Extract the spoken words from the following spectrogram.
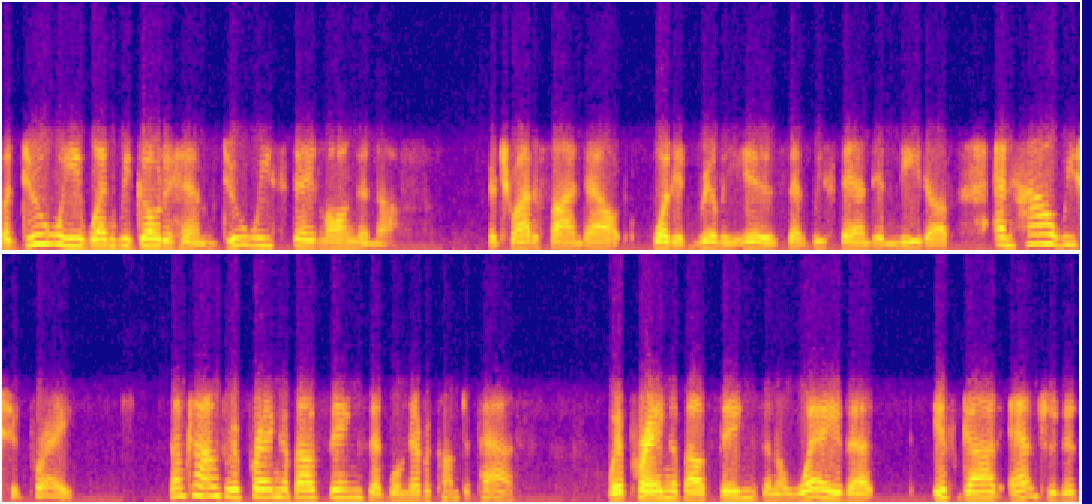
But do we, when we go to Him, do we stay long enough to try to find out what it really is that we stand in need of and how we should pray? Sometimes we're praying about things that will never come to pass. We're praying about things in a way that if God answered it,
